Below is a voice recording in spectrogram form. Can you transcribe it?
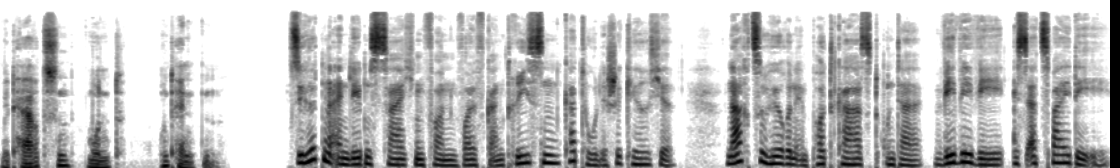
mit Herzen, Mund und Händen. Sie hörten ein Lebenszeichen von Wolfgang Driesen, Katholische Kirche. Nachzuhören im Podcast unter www.sr2.de.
